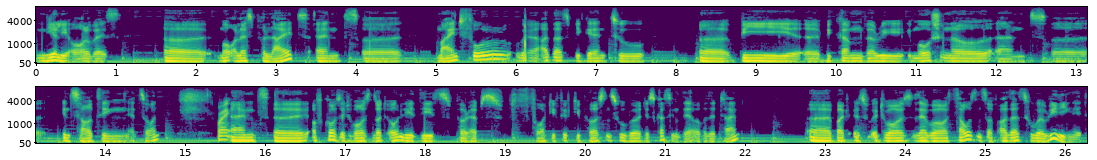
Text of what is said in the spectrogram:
nearly always uh, more or less polite and uh, mindful, where others began to uh, be uh, become very emotional and uh, insulting and so on. Right. And uh, of course, it was not only these perhaps 40, 50 persons who were discussing there over the time, uh, but it, it was there were thousands of others who were reading it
